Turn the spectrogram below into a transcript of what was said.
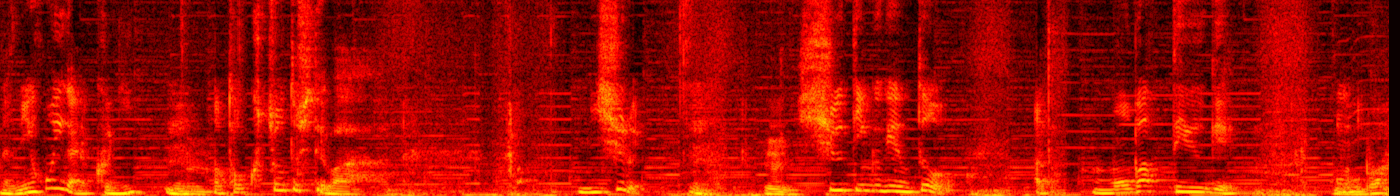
日本以外の国うん。の特徴としては2種類。うん。シューティングゲームとあとモバっていうゲーム。モバ。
